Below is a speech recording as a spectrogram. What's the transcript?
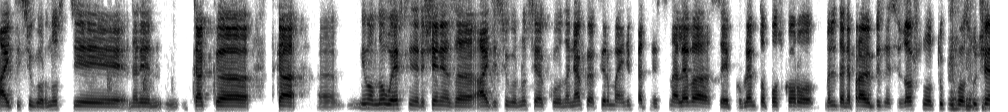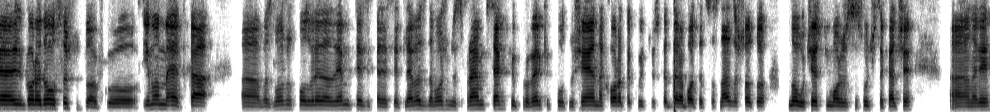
IT сигурност и нали, как така, има много ефтини решения за IT сигурност и ако на някоя фирма е ни 15 на лева се е проблем, то по-скоро нали, да не прави бизнес изобщо, но тук в случая е горе-долу същото. Ако имаме така възможност по-добре да дадем тези 50 лева, за да можем да справим всякакви проверки по отношение на хората, които искат да работят с нас, защото много често може да се случи така, че а, нали,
